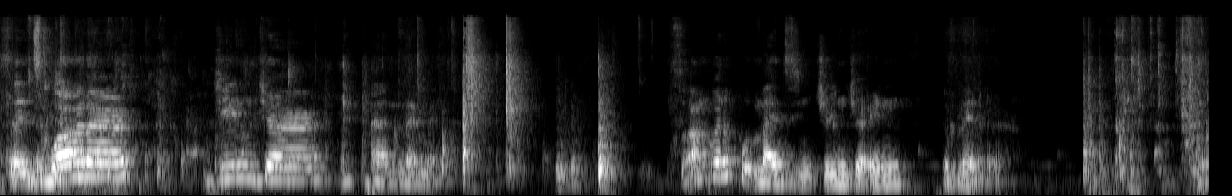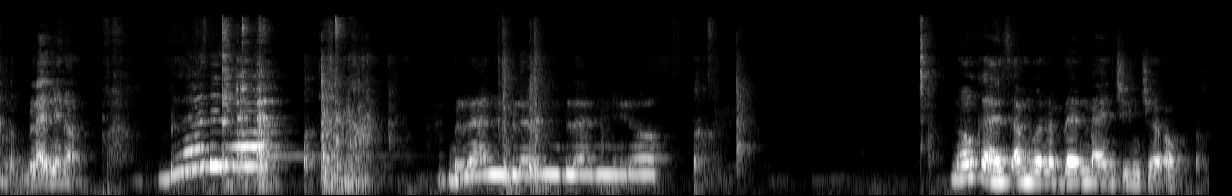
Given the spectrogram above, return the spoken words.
So it's water, ginger, and lemon. So I'm gonna put my ginger in the blender. blend it up. Blend it up. Blend, blend, blend it up. Now guys, I'm going to blend my ginger up.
